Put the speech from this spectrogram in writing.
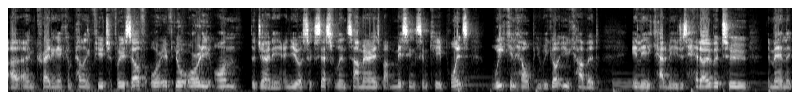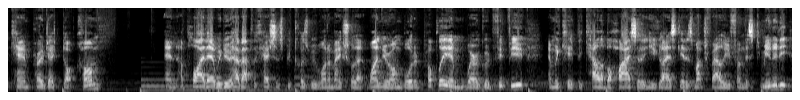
uh, and creating a compelling future for yourself, or if you're already on the journey and you're successful in some areas but missing some key points, we can help you. We got you covered in the academy. You just head over to the man that can project.com and apply there. We do have applications because we want to make sure that one, you're onboarded properly and we're a good fit for you, and we keep the caliber high so that you guys get as much value from this community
